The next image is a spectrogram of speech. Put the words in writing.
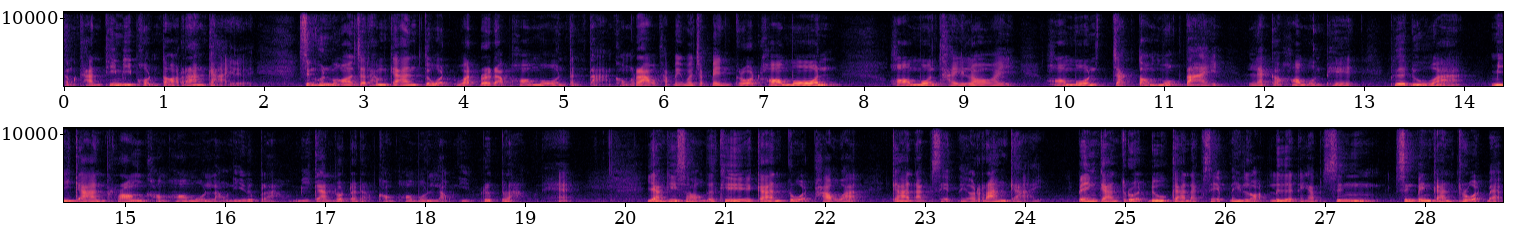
สำคัญที่มีผลต่อร่างกายเลย ซึ่งคุณหมอจะทำการตรวจวัดระดับฮอร์โมนต่างๆ ของเราครับไม่ว่าจะเป็น growth hormone ฮอร์โมนไทรอยด์ ฮอร์โมนจากต่อมหมวกไต และก็ฮอร์โมนเพศ เพื่อดูว่ามีการพร่องของฮอร์โมนเหล่านี้หรือเปล่า มีการลดระดับของฮอร์โมนเหล่านี้หรือเปล่า อย่างที่ 2 ก็คือการตรวจภาวะการอักเสบในร่างกาย เป็นการตรวจดูการอักเสบในหลอดเลือดนะครับ ซึ่งซึ่งเป็นการตรวจแบบ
